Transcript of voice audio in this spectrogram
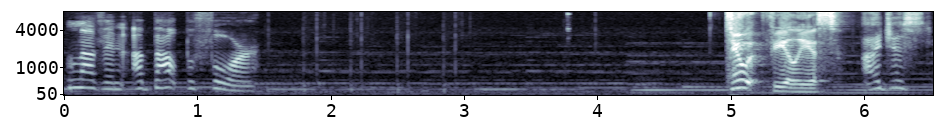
Levin, about before. Do it, Felius! I just.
